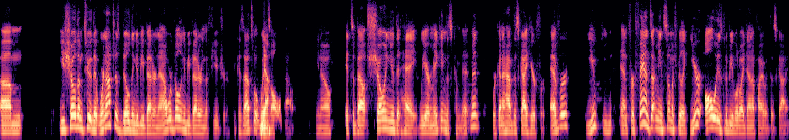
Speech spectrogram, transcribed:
Um, you show them too that we're not just building to be better now, we're building to be better in the future because that's what Witt's Yeah. all about. You know, it's about showing you that, hey, we are making this commitment. We're going to have this guy here forever. You and for fans, that means so much. Be like, you're always going to be able to identify with this guy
